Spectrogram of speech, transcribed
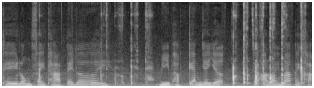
เทลงใส่ถาดได้เลย มีผักแก้มเยอะๆ จะอร่อยมากเลยค่ะ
